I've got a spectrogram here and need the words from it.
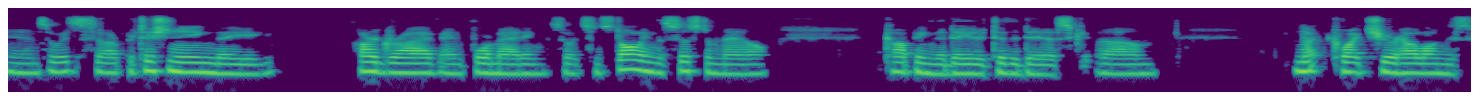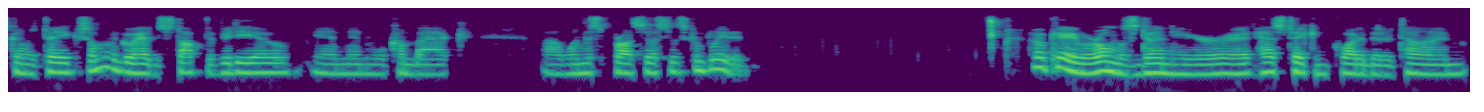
And so it's uh, partitioning the hard drive and formatting. So it's installing the system now, copying the data to the disk. Um, not quite sure how long this is going to take, so I'm going to go ahead and stop the video and then we'll come back uh, when this process is completed. Okay, we're almost done here. It has taken quite a bit of time.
